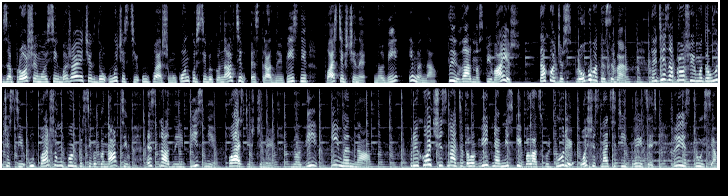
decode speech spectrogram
Запрошуємо усіх бажаючих до участі у першому конкурсі виконавців естрадної пісні Фастівщини Нові імена. Ти гарно співаєш? Та хочеш спробувати себе? Тоді запрошуємо до участі у першому конкурсі виконавців естрадної пісні Фастівщини. Нові імена. Приходь 16 квітня в міський палац культури о 16.30. Реєструйся.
